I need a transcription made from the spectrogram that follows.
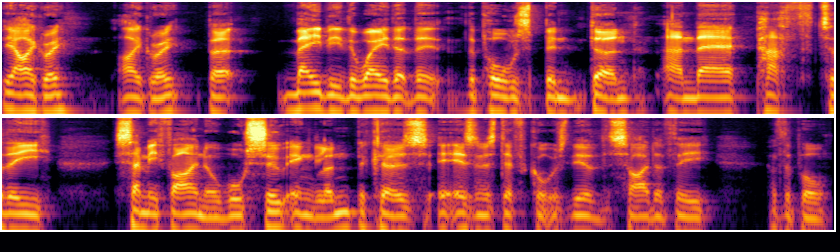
Yeah, I agree. I agree. But maybe the way that the the pool's been done and their path to the semi final will suit England because it isn't as difficult as the other side of the of the pool.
